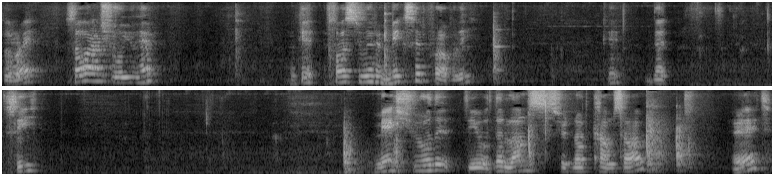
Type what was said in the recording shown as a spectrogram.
so right so I'll show you here. Okay first you have to mix it properly. Okay then see? Make sure that the, the lumps should not come out. Right?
